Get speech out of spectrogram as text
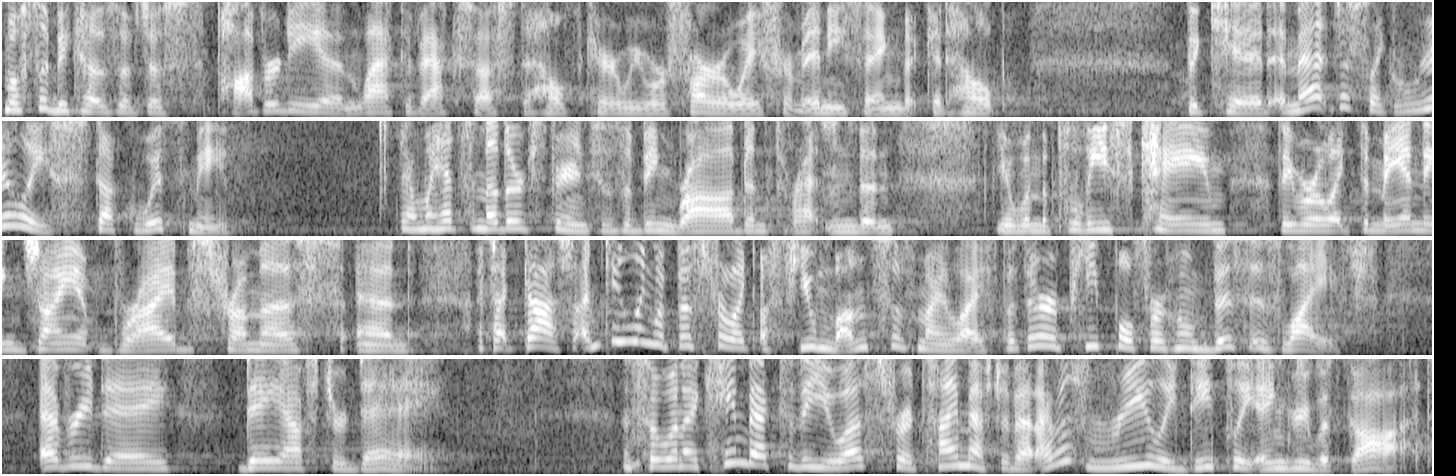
Mostly because of just poverty and lack of access to health care. We were far away from anything that could help the kid. And that just like really stuck with me. And we had some other experiences of being robbed and threatened. And you know, when the police came, they were like demanding giant bribes from us. And I thought, gosh, I'm dealing with this for like a few months of my life, but there are people for whom this is life every day, day after day. And so when I came back to the US for a time after that, I was really deeply angry with God.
